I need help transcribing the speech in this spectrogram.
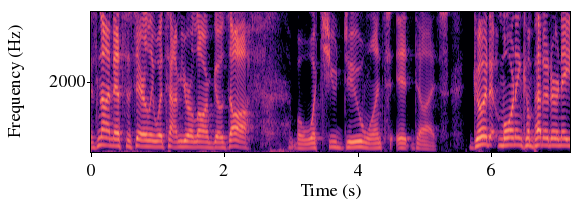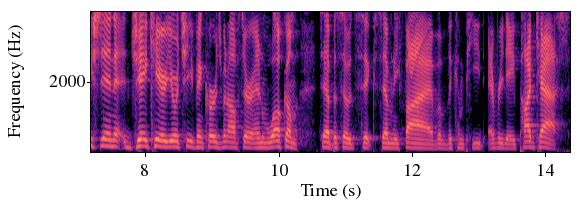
It's not necessarily what time your alarm goes off, but what you do once it does. Good morning, Competitor Nation. Jake here, your Chief Encouragement Officer, and welcome to episode 675 of the Compete Everyday podcast.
